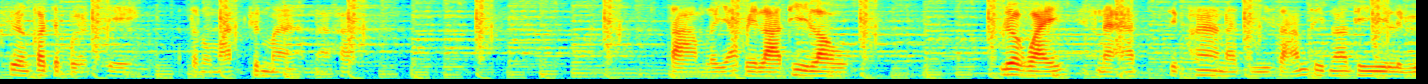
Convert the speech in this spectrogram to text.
เครื่องก็จะเปิดเองอัตโนมัติขึ้นมานะครับ ตามระยะเวลาที่เราเลือกไว้นะครับ 15 นาที 30 นาที หรือ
